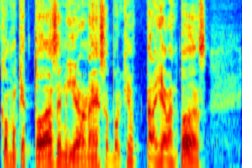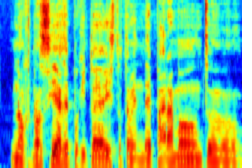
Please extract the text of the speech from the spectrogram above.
como que todas emigraron a eso, porque para allá van todas. No, no sé si hace poquito había visto también de Paramount o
